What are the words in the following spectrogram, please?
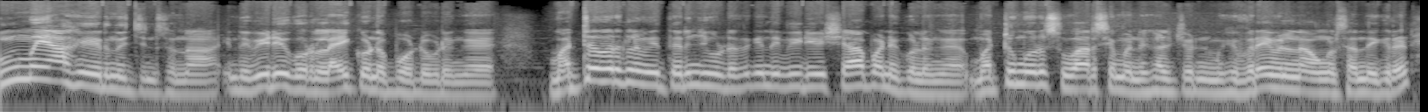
உண்மையாக இருந்துச்சுன்னு சொன்னால் இந்த வீடியோக்கு ஒரு லைக் ஒன்று போட்டு விடுங்க. மற்றவர்களும் இதை தெரிஞ்சு விடுறதுக்கு இந்த வீடியோ ஷேர் பண்ணிக்கொள்ளுங்க மற்றும் ஒரு சுவாரஸ்யமான நிகழ்ச்சியோட மிக விரைவில் நான் உங்களை சந்திக்கிறேன்.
